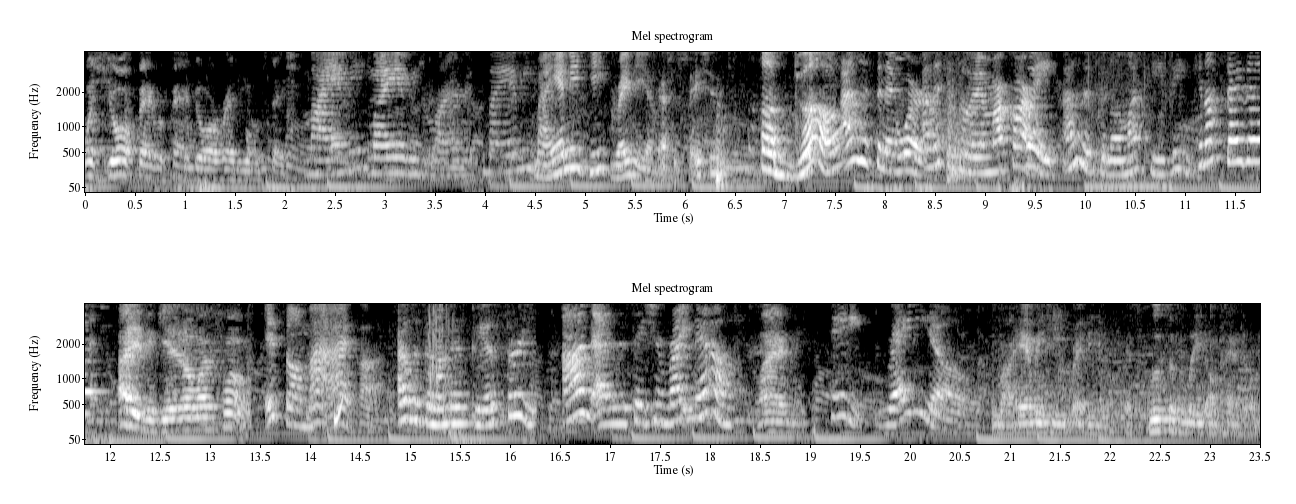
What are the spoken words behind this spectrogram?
What's your favorite Pandora radio station? Miami. Miami. Miami. Miami. Miami Heat Radio. That's a station. Uh, duh. I listen at work. I listen to it in my car. Wait, I listen on my TV. Can I say that? I even get it on my phone. It's on my iPod. I listen on his PS3. I'm at the station right now. Miami. Heat Radio. Miami Heat Radio, exclusively on Pandora.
